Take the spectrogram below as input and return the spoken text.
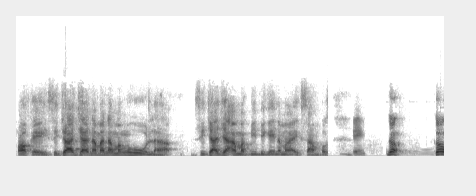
Okay. Si Jaja naman ang manghuhula. Si Jaja ang magbibigay ng mga examples. Go. Go.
